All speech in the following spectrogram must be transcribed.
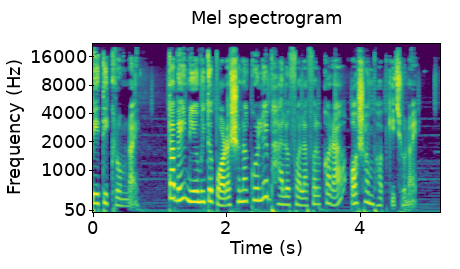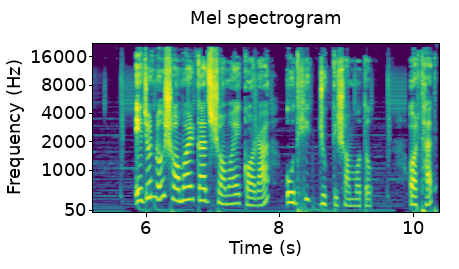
ব্যতিক্রম নয়। তবে নিয়মিত পড়াশোনা করলে ভালো ফলাফল করা অসম্ভব কিছু নয়। এজন্য সময়ের কাজ সময়ে করা অধিক যুক্তিসম্মত। অর্থাৎ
